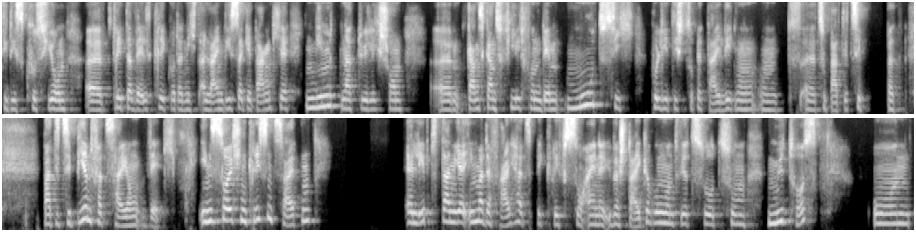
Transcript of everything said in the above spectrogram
die Diskussion äh, Dritter Weltkrieg oder nicht. Allein dieser Gedanke nimmt natürlich schon äh, ganz, ganz viel von dem Mut, sich politisch zu beteiligen und äh, zu partizipieren partizipieren, Verzeihung, weg. In solchen Krisenzeiten erlebt dann ja immer der Freiheitsbegriff so eine Übersteigerung und wird so zum Mythos. Und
